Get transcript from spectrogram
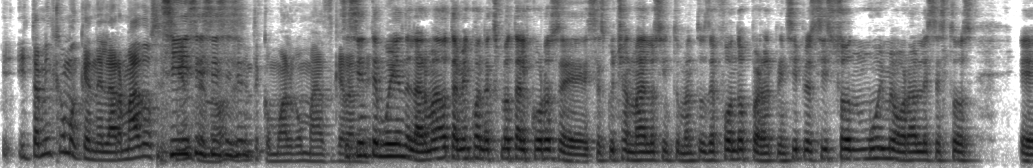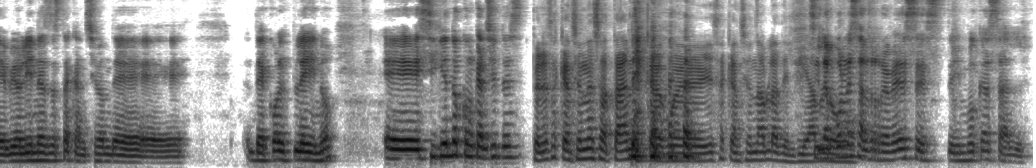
Y, también como que en el armado se sí, siente, sí, sí, ¿no? se, se siente, siente como algo más grande. Se siente muy en el armado, también cuando explota el coro se, se escuchan más los instrumentos de fondo, pero al principio sí son muy memorables estos eh, violines de esta canción de, de Coldplay, ¿no? Eh, siguiendo con canciones. Pero esa canción es satánica, güey. esa canción habla del diablo. Si la pones al revés, este, invocas al,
